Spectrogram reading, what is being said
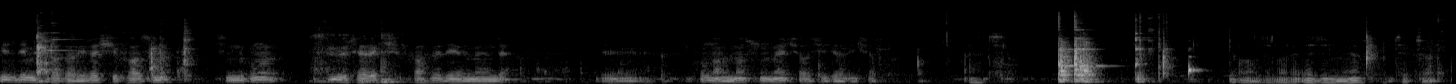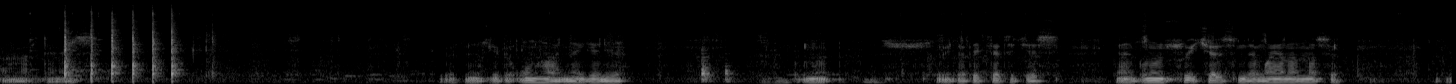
bildiğimiz kadarıyla şifasını şimdi bunu büyüterek kahve değirmeninde e, kullanıma sunmaya çalışacağız inşallah. Evet. Bazıları ezilmiyor. Tekrar onları deneriz. Gördüğünüz gibi un haline geliyor. Bunu suyla bekleteceğiz. Yani bunun su içerisinde mayalanması, e,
